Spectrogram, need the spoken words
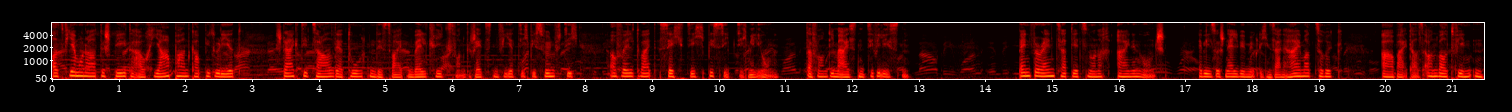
Als vier Monate später auch Japan kapituliert, steigt die Zahl der Toten des Zweiten Weltkriegs von geschätzten 40 bis 50 auf weltweit 60 bis 70 Millionen, davon die meisten Zivilisten. Ben Ferenc hat jetzt nur noch einen Wunsch. Er will so schnell wie möglich in seine Heimat zurück, Arbeit als Anwalt finden,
